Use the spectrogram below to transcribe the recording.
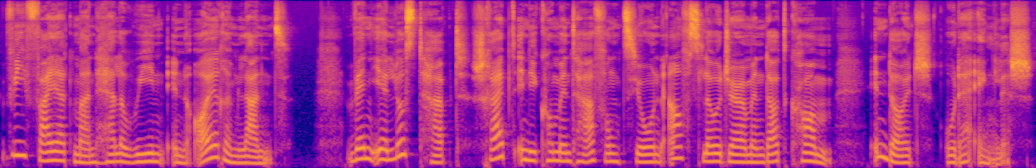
Wie feiert man Halloween in eurem Land? Wenn ihr Lust habt, schreibt in die Kommentarfunktion auf slowgerman.com in Deutsch oder Englisch.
